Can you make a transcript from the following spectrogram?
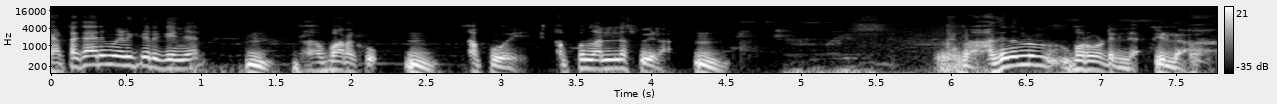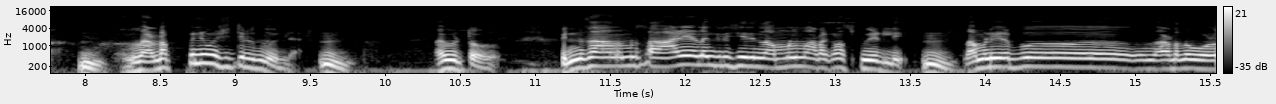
ചട്ടക്കാരൻ മേളിൽ കയറി കഴിഞ്ഞാൽ പറക്കും. അപ്പു പോയി. അപ്പു നല്ല സ്പീഡാ അതിനൊന്നും പുറകോട്ടില്ല. ഇല്ല. നടപ്പിന് വിഷിച്ചിട്ടൊന്നുമില്ല. അത് വിട്ടോളൂ. പിന്നെ നമ്മൾ താഴെയാണെങ്കിൽ ശരി നമ്മൾ നടക്കുന്ന സ്പീഡിൽ നമ്മൾ ചിലപ്പോൾ നടന്നു പോണ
